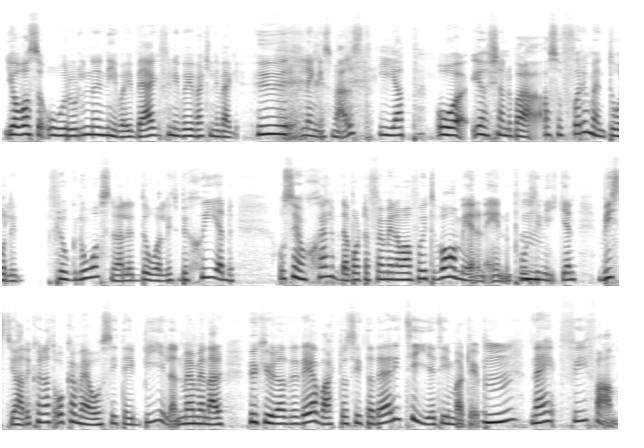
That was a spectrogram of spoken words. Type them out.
jag var så orolig när ni var iväg för ni var ju verkligen iväg hur länge som helst. Japp. Och jag kände bara, alltså får jag med en dålig prognos nu eller dåligt besked och så är hon själv där borta för jag menar man får inte vara mer än en på Mm. kliniken. Visst jag hade kunnat åka med och sitta i bilen men jag menar hur kul hade det varit att sitta där i tio timmar typ? Mm. Nej fy fan.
